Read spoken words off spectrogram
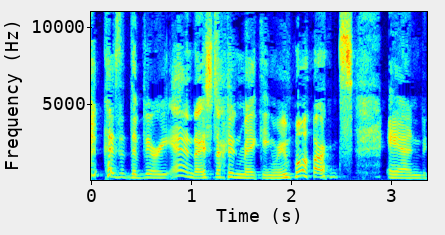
Because at the very end, I started making remarks, and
